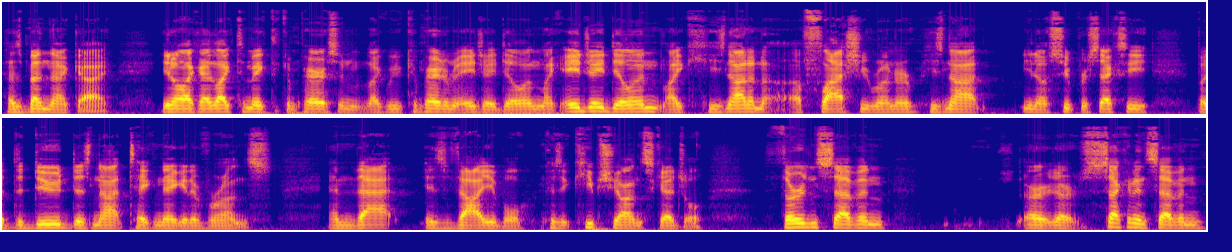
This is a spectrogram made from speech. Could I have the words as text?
has been that guy. You know, like I like to make the comparison, like we compared him to AJ Dillon. Like AJ Dillon, like he's not an, a flashy runner. He's not, you know, super sexy, but the dude does not take negative runs. And that is valuable because it keeps you on schedule. Third and seven, or, or second and seven,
